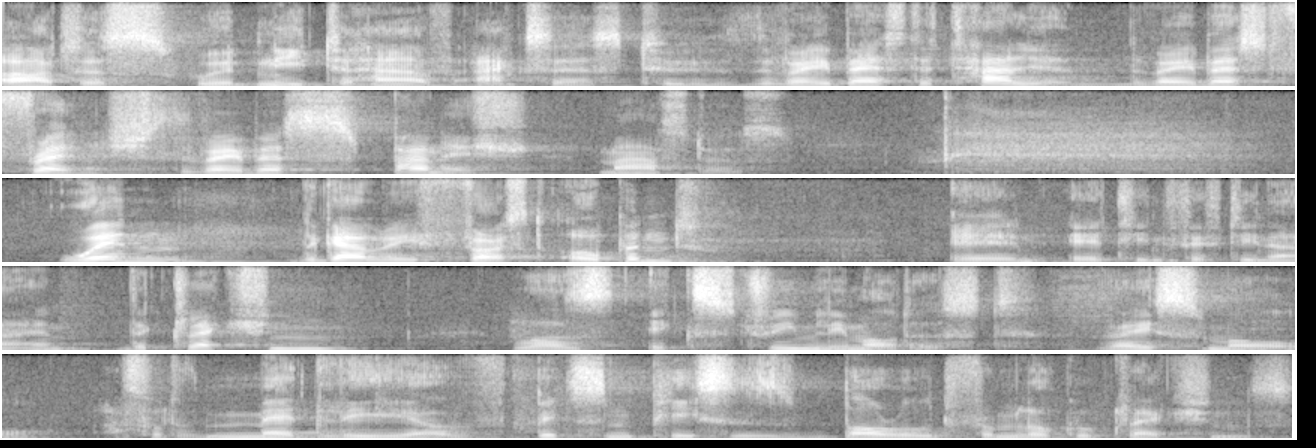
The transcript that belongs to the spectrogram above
artists would need to have access to the very best Italian, the very best French, the very best Spanish masters. When the gallery first opened in 1859, the collection was extremely modest, very small, a sort of medley of bits and pieces borrowed from local collections.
